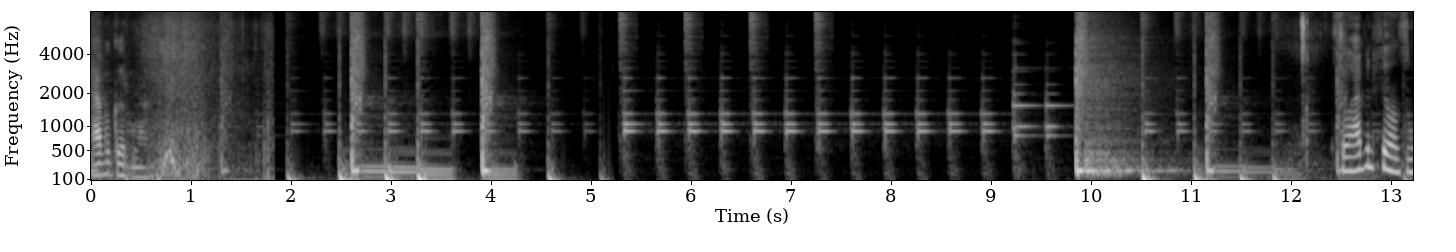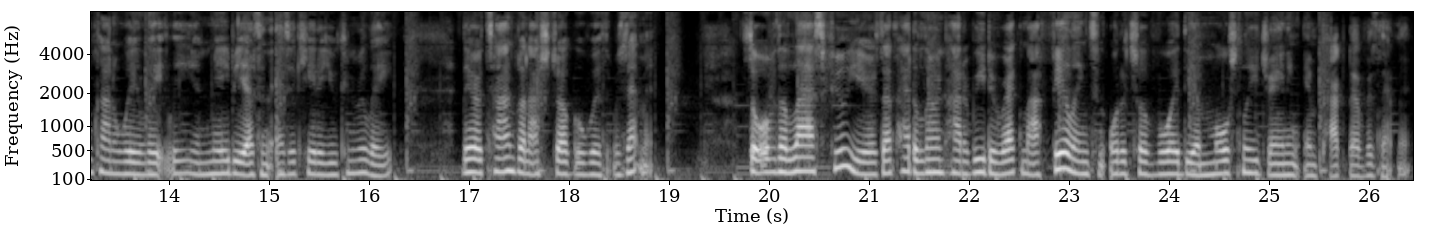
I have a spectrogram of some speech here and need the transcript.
Have a good one. So I've been feeling some kind of way lately, and maybe as an educator you can relate. There are times when I struggle with resentment. So over the last few years, I've had to learn how to redirect my feelings in order to avoid the emotionally draining impact of resentment.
